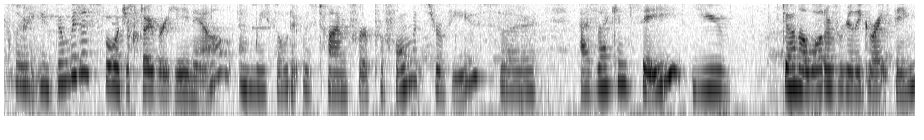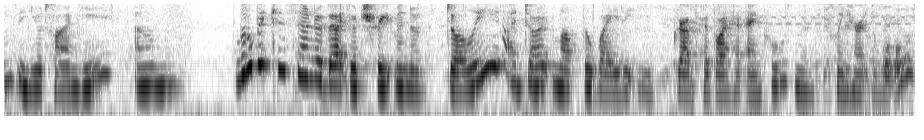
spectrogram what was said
So you've been with us for just over a year now, and we thought it was time for a performance review. So, as I can see, you've done a lot of really great things in your time here. Um, a little bit concerned about your treatment of Dolly. I don't love the way that you grab her by her ankles and swing her at the wall.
